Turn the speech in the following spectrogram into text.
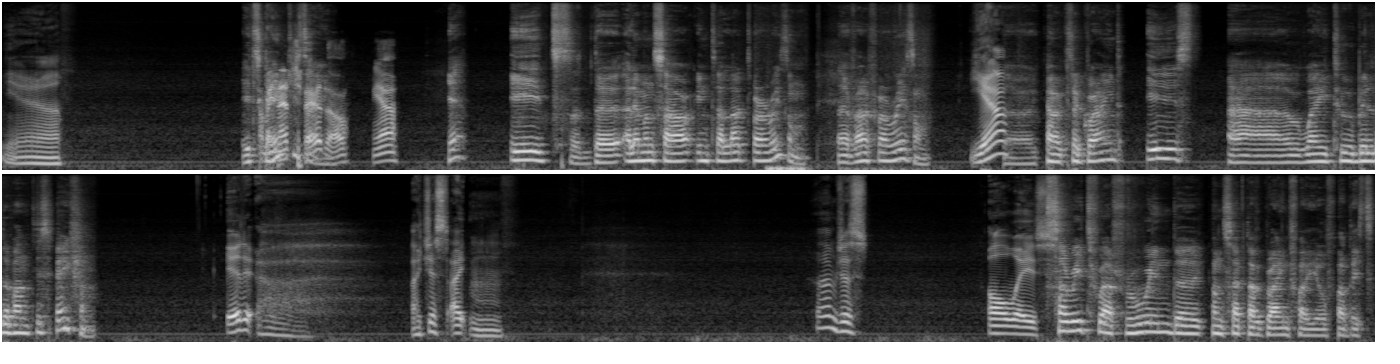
Yeah. It's I mean, game that's fair though. Yeah. Yeah. It's the elements are interlocked for a reason. They're there for a reason. Yeah. The character grind is a way to build up anticipation. It. Uh, I just. I. Mm, I'm just. Always. Sorry to have ruined the concept of grind for you for this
